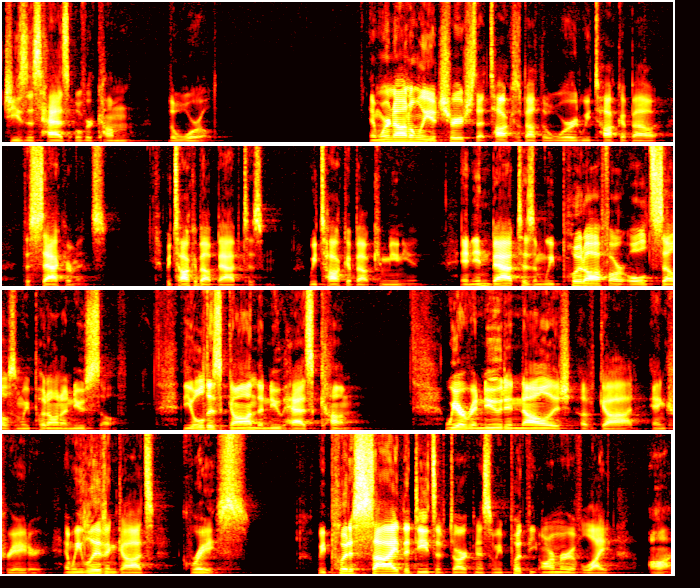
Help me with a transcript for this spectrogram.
Jesus has overcome the world. And we're not only a church that talks about the word, we talk about the sacraments. We talk about baptism. We talk about communion. And in baptism, we put off our old selves and we put on a new self. The old is gone, the new has come. We are renewed in knowledge of God and Creator, and we live in God's grace. We put aside the deeds of darkness and we put the armor of light on.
